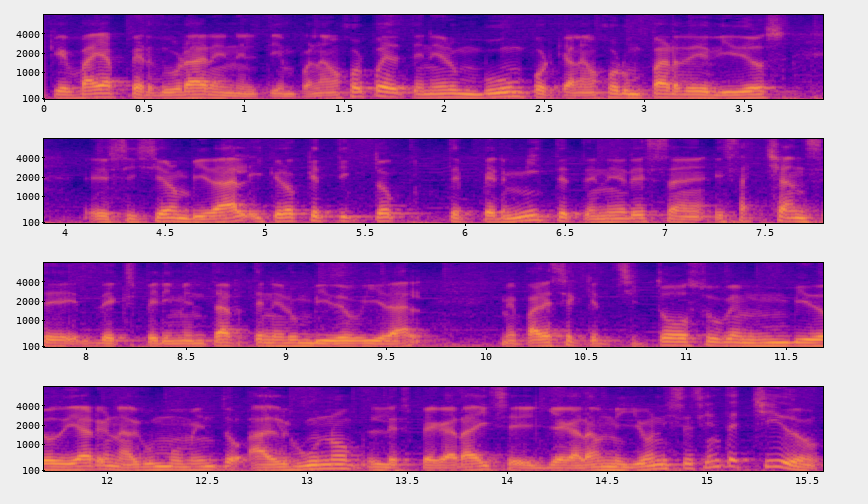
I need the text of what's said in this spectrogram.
que vaya a perdurar en el tiempo. A lo mejor puede tener un boom porque a lo mejor un par de videos eh, se hicieron viral y creo que TikTok te permite tener esa, esa chance de experimentar tener un video viral. Me parece que si todos suben un video diario, en algún momento alguno les pegará y se llegará a un millón y se siente chido.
